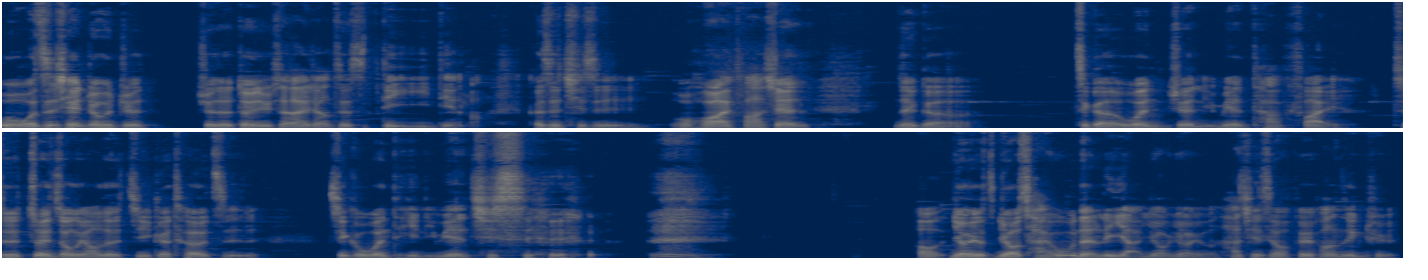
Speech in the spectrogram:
我我之前就会觉得。觉得对女生来讲这是第一点了，可是其实我后来发现，那个这个问卷里面，Top Five 就是最重要的几个特质、几个问题里面，其实哦有有有财务能力啊，有有有，他其实有被放进去。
